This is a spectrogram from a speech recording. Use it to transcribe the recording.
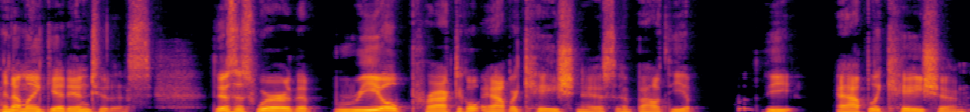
And I'm going to get into this. This is where the real practical application is about the the application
